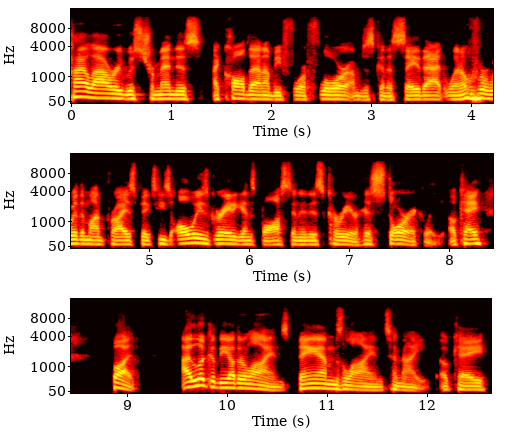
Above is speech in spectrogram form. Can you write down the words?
Kyle Lowry was tremendous. I called that on before floor. I'm just going to say that. Went over with him on prize picks. He's always great against Boston in his career, historically. Okay. But I look at the other lines, Bam's line tonight. Okay.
